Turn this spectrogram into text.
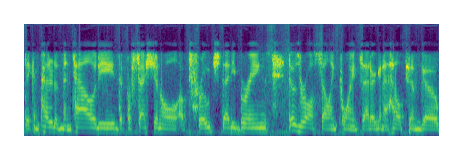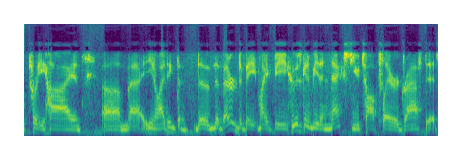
The competitive mentality, the professional approach that he brings, those are all selling points that are going to help him go pretty high. And um, uh, you know, I think the, the, the better debate might be who's going to be the next Utah player drafted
